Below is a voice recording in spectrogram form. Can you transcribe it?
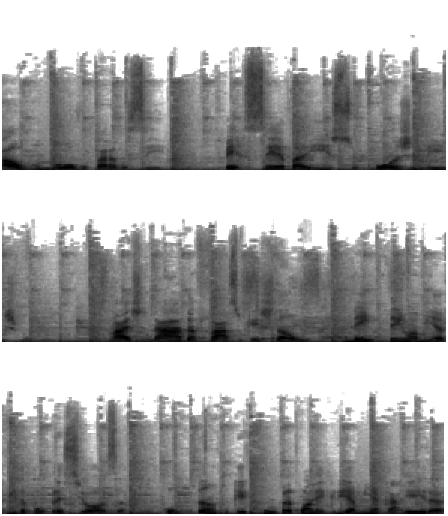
algo novo para você. Perceba isso hoje mesmo. Mas nada faço questão, nem tenho a minha vida por preciosa, contanto que cumpra com alegria a minha carreira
